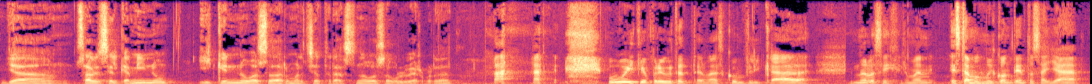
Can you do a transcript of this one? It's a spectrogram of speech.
ya sabes el camino y que no vas a dar marcha atrás, no vas a volver, ¿verdad? Uy, qué pregunta tan más complicada. No lo sé, Germán. Estamos muy contentos allá.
